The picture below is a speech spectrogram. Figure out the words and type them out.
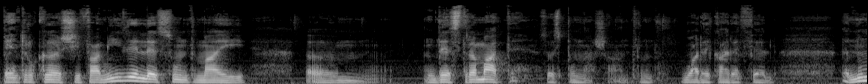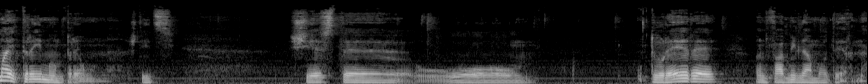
Pentru că și familiile sunt mai um, destrămate, să spun așa, într-un oarecare fel. Nu mai trăim împreună, știți? Și este o durere în familia modernă.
